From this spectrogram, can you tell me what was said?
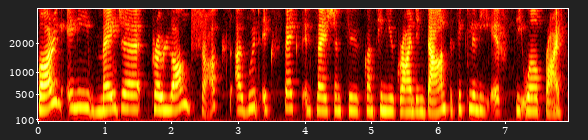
barring any major prolonged shocks, I would expect inflation to continue grinding down, particularly if the oil price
